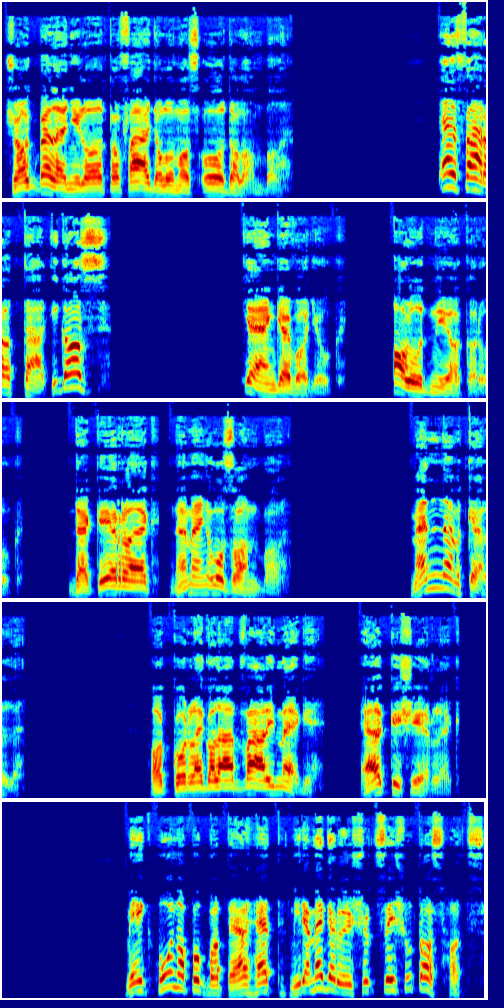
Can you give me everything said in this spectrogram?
Csak belenyilalt a fájdalom az oldalamba. Elfáradtál, igaz? Gyenge vagyok. Aludni akarok. De kérlek, ne menj Lozanba. Mennem kell. Akkor legalább várj meg. Elkísérlek. Még hónapokba telhet, mire megerősödsz és utazhatsz.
